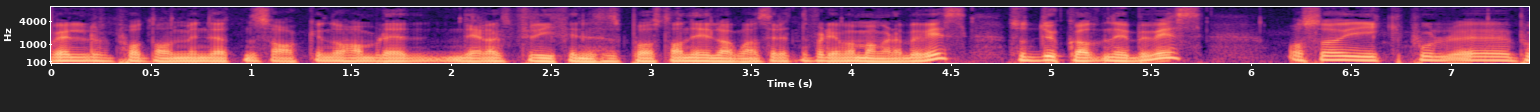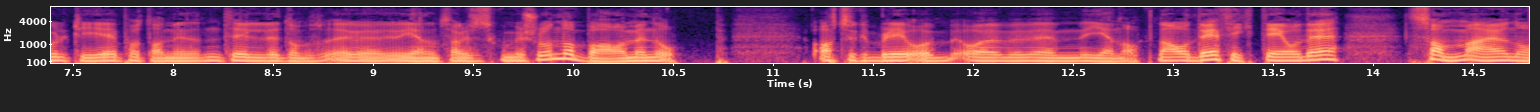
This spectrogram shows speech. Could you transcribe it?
vel påtalemyndigheten saken, og han ble nedlagt frifinnelsespåstand i lagmannsretten fordi det var mangla bevis. Så dukka det nye bevis, og så gikk eh, politiet, påtalemyndigheten, til uh, gjenopptakelseskommisjonen og ba om en opp, at det skulle bli gjenåpna. Og det fikk de. Og det samme er jo nå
